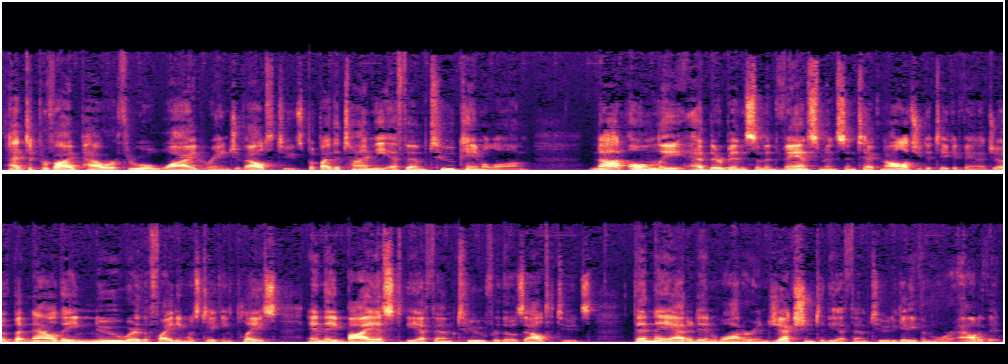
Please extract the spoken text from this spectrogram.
had to provide power through a wide range of altitudes. But by the time the FM2 came along, not only had there been some advancements in technology to take advantage of, but now they knew where the fighting was taking place and they biased the FM2 for those altitudes. Then they added in water injection to the FM2 to get even more out of it.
